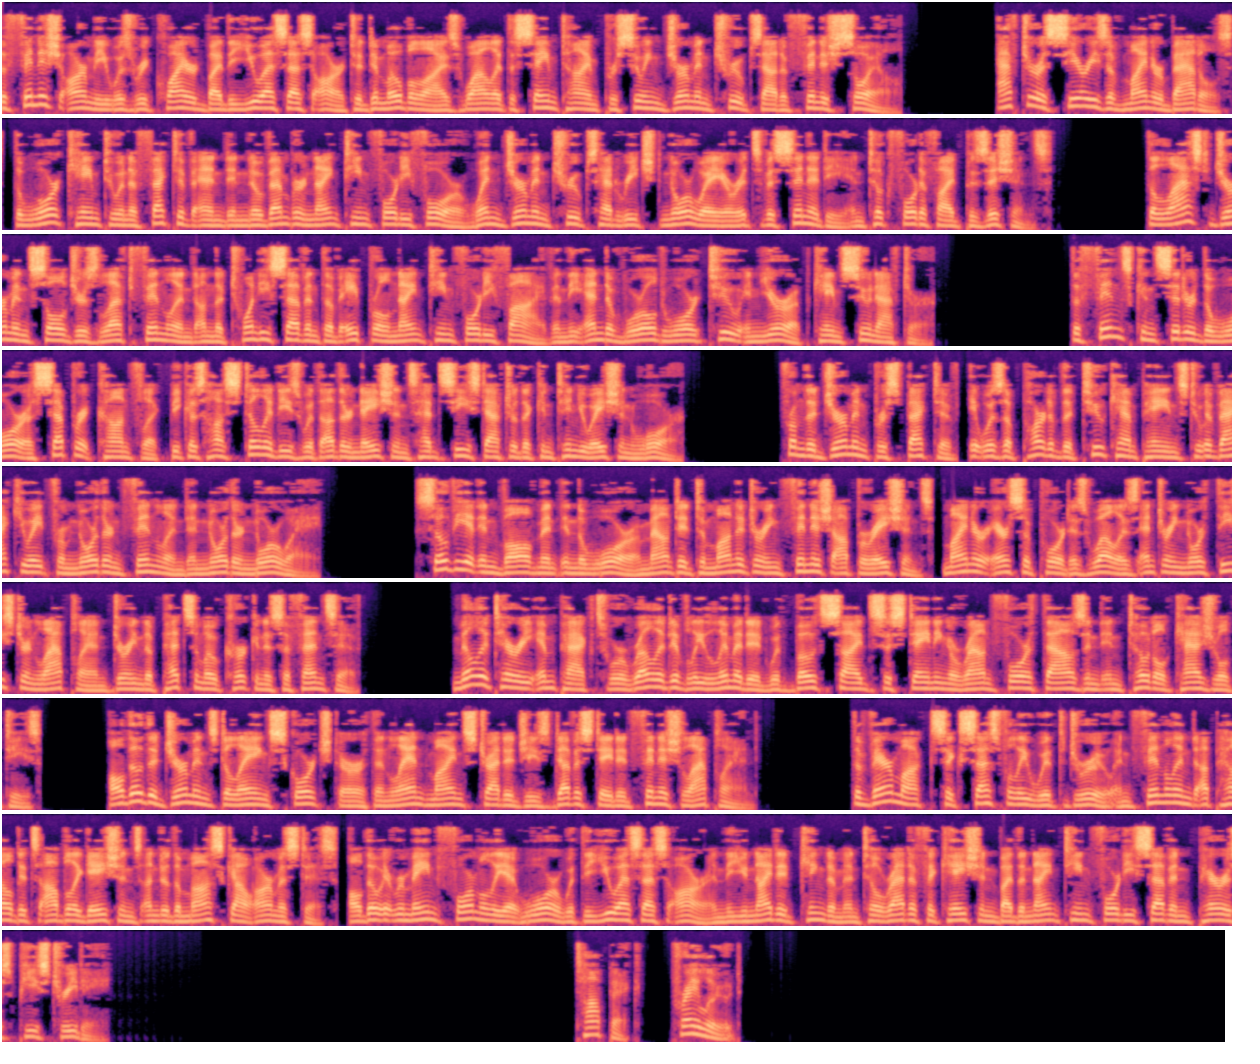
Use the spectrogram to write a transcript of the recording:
The Finnish army was required by the USSR to demobilize while at the same time pursuing German troops out of Finnish soil. After a series of minor battles, the war came to an effective end in November 1944 when German troops had reached Norway or its vicinity and took fortified positions. The last German soldiers left Finland on 27 April 1945 and the end of World War II in Europe came soon after. The Finns considered the war a separate conflict because hostilities with other nations had ceased after the Continuation War. From the German perspective, it was a part of the two campaigns to evacuate from northern Finland and northern Norway. Soviet involvement in the war amounted to monitoring Finnish operations, minor air support as well as entering northeastern Lapland during the Petsamo-Kirkenes offensive. Military impacts were relatively limited with both sides sustaining around 4,000 in total casualties, Although the Germans delaying scorched earth and land mine strategies devastated Finnish Lapland. The Wehrmacht successfully withdrew and Finland upheld its obligations under the Moscow Armistice, although it remained formally at war with the USSR and the United Kingdom until ratification by the 1947 Paris Peace Treaty. Prelude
